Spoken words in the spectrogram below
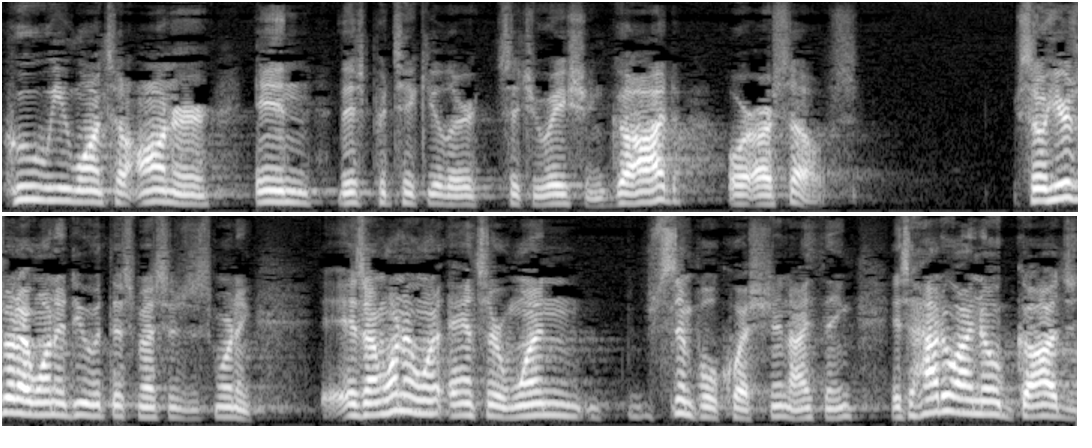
who we want to honor in this particular situation God or ourselves. So here's what I want to do with this message this morning is I want to answer one simple question, I think, is how do I know God's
